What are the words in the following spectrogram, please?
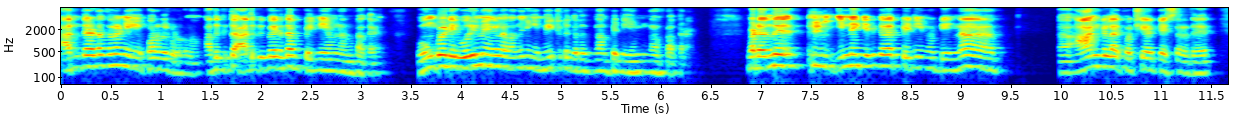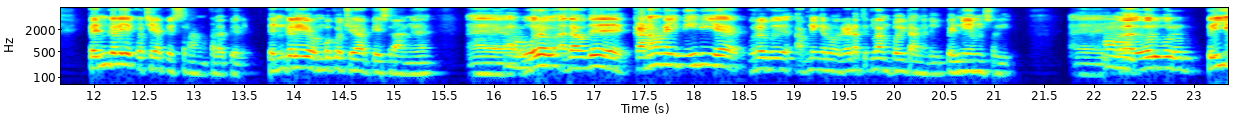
அந்த இடத்துல நீங்க குரல் கொடுக்கணும். அதுக்கு அதுக்கு பேர் தான் பெண்ணியம் நான் பாக்குறேன். உங்களுடைய உரிமைகளை வந்து நீங்க மீட்டெடுக்கிறது தான் பெண்ணியம் நான் பாக்குறேன். பட் வந்து இன்னைக்கு இருக்கிற பெண்ணியம் அப்படின்னா ஆண்களை கொச்சையா பேசுறது பெண்களையே கொச்சையா பேசுறாங்க பல பேர். பெண்களையே ரொம்ப கொச்சையா பேசுறாங்க. உறவு அதாவது கணவனை மீறிய உறவு அப்படிங்கிற ஒரு இடத்துக்கு எல்லாம் போயிட்டாங்க நீங்க பெண்ணியம்னு சொல்லி. ஒரு ஒரு பெரிய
